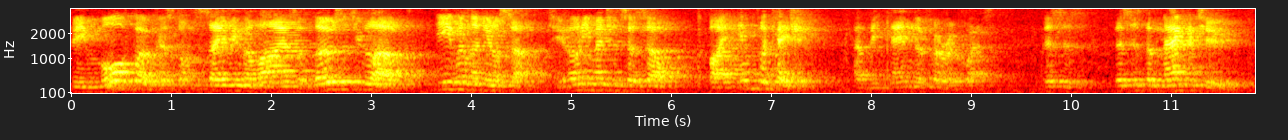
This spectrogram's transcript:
Be more focused on saving the lives of those that you love, even than yourself. She only mentions herself by implication at the end of her request. This is, this is the magnitude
